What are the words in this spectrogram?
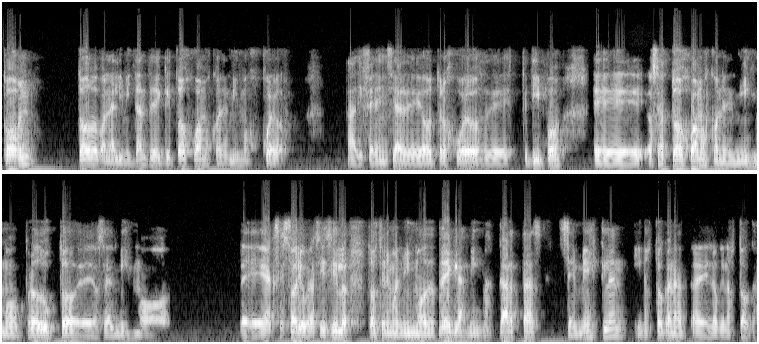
con todo con la limitante de que todos jugamos con el mismo juego. A diferencia de otros juegos de este tipo, eh, o sea, todos jugamos con el mismo producto, eh, o sea, el mismo accesorio, por así decirlo. Todos tenemos el mismo deck, las mismas cartas, se mezclan y nos tocan a- eh, lo que nos toca.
